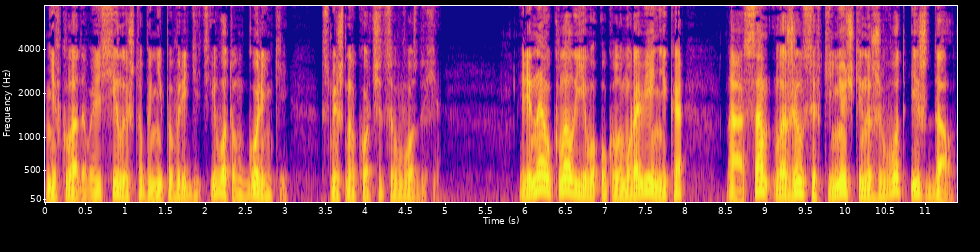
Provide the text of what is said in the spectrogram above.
не вкладывая силы, чтобы не повредить. И вот он, голенький, смешно корчится в воздухе. Ирине уклал его около муравейника, а сам ложился в тенечке на живот и ждал.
